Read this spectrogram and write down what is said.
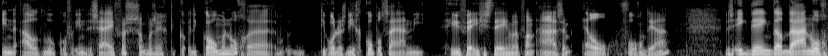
in de outlook of in de cijfers, zou ik maar zeggen. Die, die komen nog. Uh, die orders die gekoppeld zijn aan die EUV-systemen van ASML volgend jaar. Dus ik denk dat daar nog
